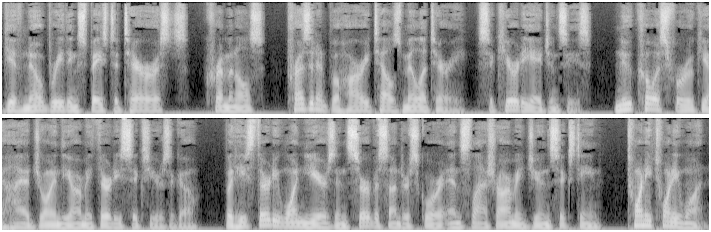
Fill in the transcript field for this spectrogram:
give no breathing space to terrorists, criminals, President Buhari tells military, security agencies, new COAS Faruk Yahaya joined the army 36 years ago, but he's 31 years in service underscore N slash army June 16, 2021.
